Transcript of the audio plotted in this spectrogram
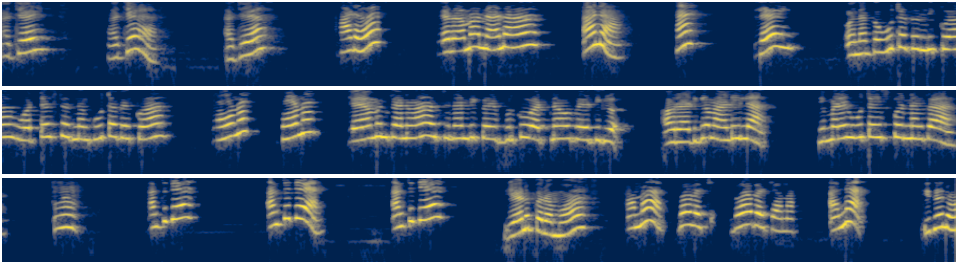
ಅಜಯ್ ಅಜಯ್ ಅಜಯ್ ಹಾಡು? ಏ ರಾಮ ನಾನ? ಆನ ಲೇ ಒಂದಂಕ ಊಟ ತಂದಿಕ್ಕ ಹೊಟ್ಟೆ ಹಸ್ದದ್ ನಂಗ್ ಊಟ ಬೇಕು? ಹೇಮ ಹೇಮ ಹೇಮಂತನ ಸುನಂದಿಕ ಇಬ್ಬರಿಗೂ ಹೊಟ್ಟೆ ನೋವು ಬೇಕಿಲ್ಲ ಅವ್ರ ಅಡಿಗೆ ಮಾಡಿಲ್ಲ. ನಿಮ್ಮ ಮನೆಗೆ ಊಟ ಇಸ್ಕೊಂಡ್ ನಂಗ. ಏನಪ್ಪ ರಾಮು? ಅಮ್ಮ ಬೋರಚ ಬೋರಚ ಅಮ್ಮ ಅಮ್ಮ ಇದೇನು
